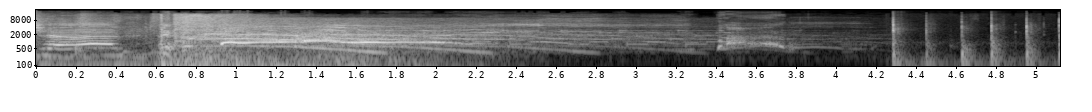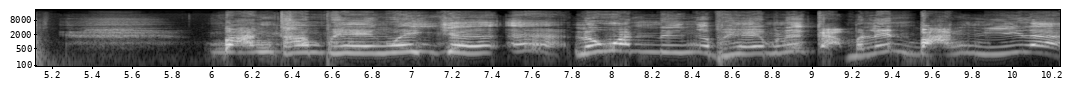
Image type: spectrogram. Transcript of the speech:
ฉันบังทำเพลงไว้เยอะอะ แล้ววันหนึ่งอะเพลงมันก็กลับมาเล่นบังงี้แหละ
